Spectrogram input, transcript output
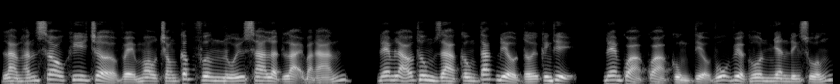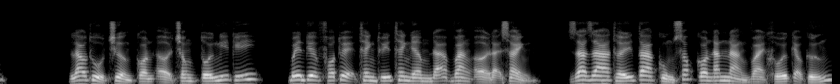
làm hắn sau khi trở về mau trong cấp phương núi xa lật lại bản án, đem lão thông ra công tác điều tới kinh thị, đem quả quả cùng tiểu vũ việc hôn nhân đính xuống. Lao thủ trưởng còn ở trong tối nghĩ kỹ, bên kia phó tuệ thanh thúy thanh âm đã vang ở đại sảnh, ra ra thấy ta cùng sóc con ăn nàng vài khối kẹo cứng,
